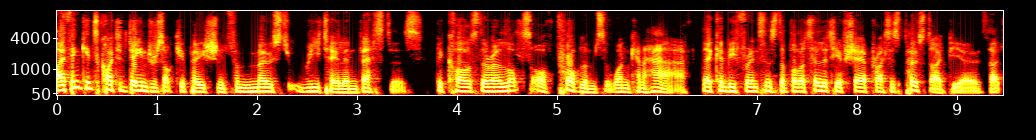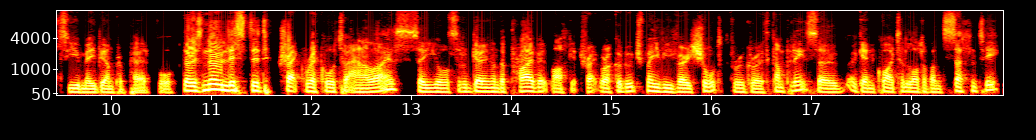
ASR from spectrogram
I think it's quite a dangerous occupation for most retail investors because there are lots of problems that one can have. There can be, for instance, the volatility of share prices post IPO that you may be unprepared for. There is no listed track record to analyze. So you're sort of going on the private market track record, which may be very short for a growth company. So, again, quite a lot of uncertainty.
